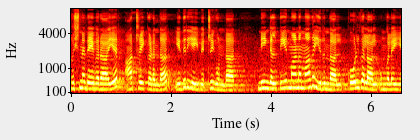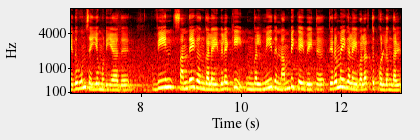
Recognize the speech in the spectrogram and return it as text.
கிருஷ்ணதேவராயர் ஆற்றை கடந்தார் எதிரியை வெற்றி கொண்டார். நீங்கள் தீர்மானமாக இருந்தால் கோள்களால் உங்களை எதுவும் செய்ய முடியாது. வீண் சந்தேகங்களை விலக்கி உங்கள் மீது நம்பிக்கை வைத்து திறமைகளை வளர்த்து கொள்ளுங்கள்.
